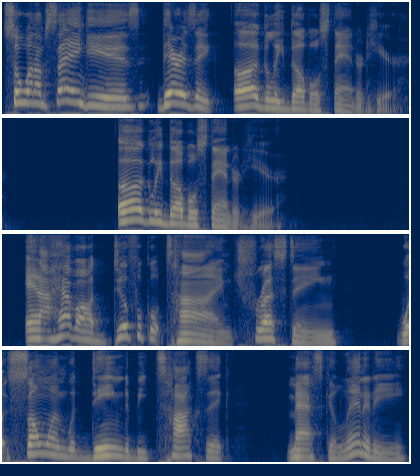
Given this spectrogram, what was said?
So what I'm saying is there is a ugly double standard here. Ugly double standard here. And I have a difficult time trusting what someone would deem to be toxic masculinity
